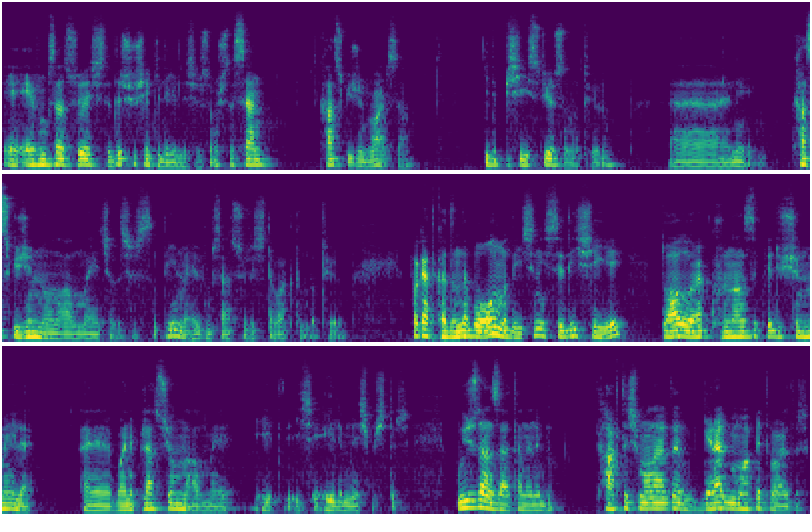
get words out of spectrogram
e, evrimsel süreçte de şu şekilde gelişir. Sonuçta sen kas gücün varsa gidip bir şey istiyorsan atıyorum. E, hani kas gücünle onu almaya çalışırsın değil mi? Evrimsel süreçte baktığında atıyorum. Fakat kadında bu olmadığı için istediği şeyi doğal olarak kurnazlık ve düşünmeyle yani manipülasyonla almaya şey, eğilimleşmiştir. Bu yüzden zaten hani bu tartışmalarda genel bir muhabbet vardır.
